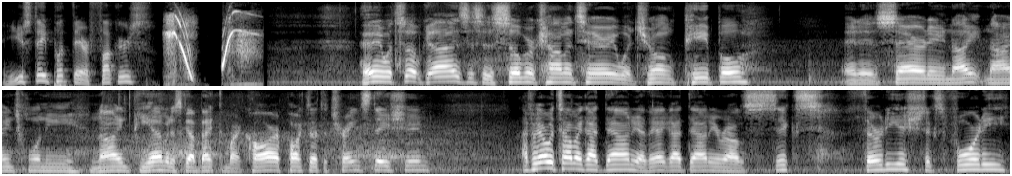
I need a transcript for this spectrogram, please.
And you stay put there, fuckers. Hey, what's up, guys? This is Sober Commentary with Drunk People. It is Saturday night, 9.29 p.m. I just got back to my car, parked at the train station. I forgot what time I got down here. I think I got down here around 6.30ish, 6.40.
